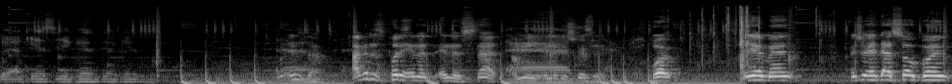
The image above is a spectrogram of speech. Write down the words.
Wait, I can't see, I can't see, I can't see. What is that? I could just put it in the in the snap. I mean, in the description. But yeah, man. Make sure you hit that sub button,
